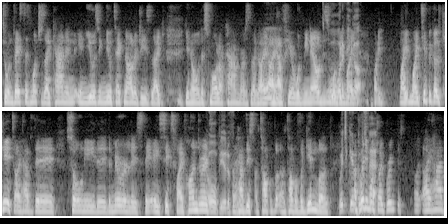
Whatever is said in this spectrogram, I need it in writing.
to invest as much as I can in, in using new technologies like you know the smaller cameras like I, mm. I have here with me now this well, would be my, my my, my typical kit, I have the Sony, the, the mirrorless, the A6500. Oh, beautiful! I have this on top of on top of a gimbal. Which gimbal? And pretty is much. I bring this. I, I have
